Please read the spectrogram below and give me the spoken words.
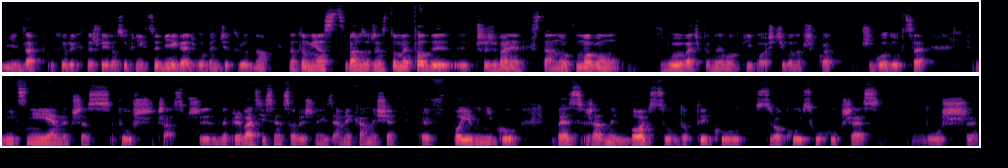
i dla których też wiele osób nie chce biegać, bo będzie trudno. Natomiast bardzo często metody przeżywania tych stanów mogą wywoływać pewne wątpliwości, bo na przykład przy głodówce nic nie jemy przez dłuższy czas. Przy deprywacji sensorycznej zamykamy się w pojemniku bez żadnych bodźców, dotyku, wzroku i słuchu przez dłuższy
